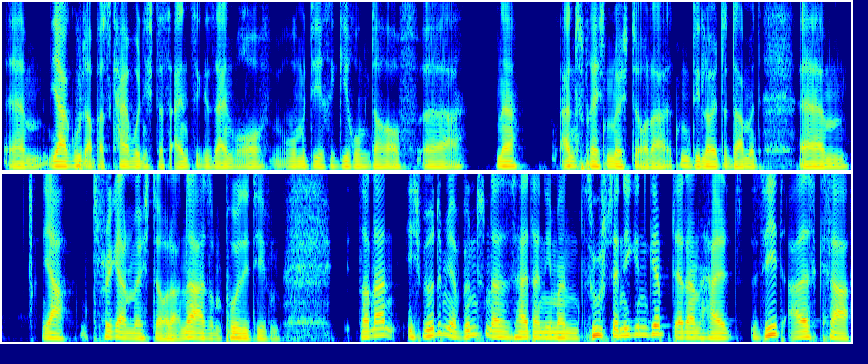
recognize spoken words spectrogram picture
Ähm, ja, gut, aber es kann ja wohl nicht das Einzige sein, worauf, womit die Regierung darauf, äh, ne, ansprechen möchte oder die Leute damit ähm, ja, triggern möchte oder, ne, also im Positiven. Sondern ich würde mir wünschen, dass es halt dann jemanden Zuständigen gibt, der dann halt sieht, alles klar,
